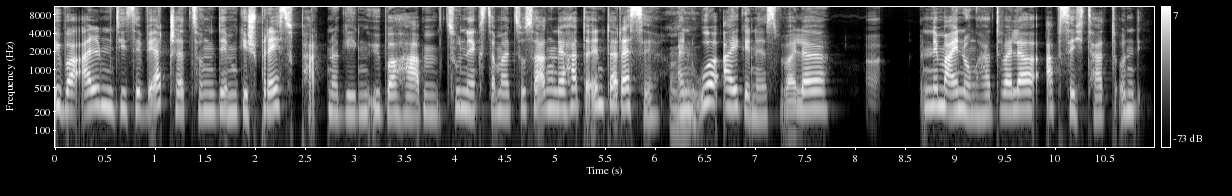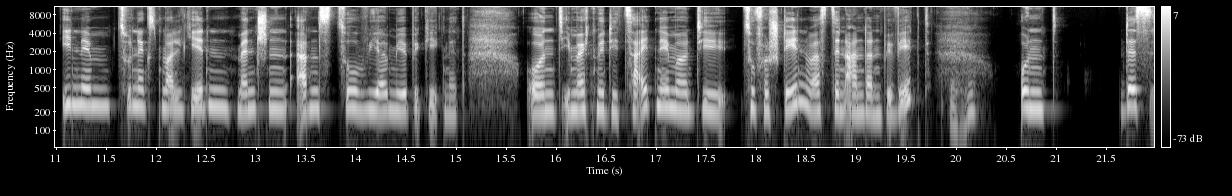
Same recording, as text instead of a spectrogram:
über allem diese Wertschätzung dem Gesprächspartner gegenüber haben, zunächst einmal zu sagen, der hat ein Interesse, mhm. ein ureigenes, weil er äh, eine Meinung hat, weil er Absicht hat. Und ich nehme zunächst mal jeden Menschen ernst, so wie er mir begegnet. Und ich möchte mir die Zeit nehmen, die zu verstehen, was den anderen bewegt. Mhm. Und das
